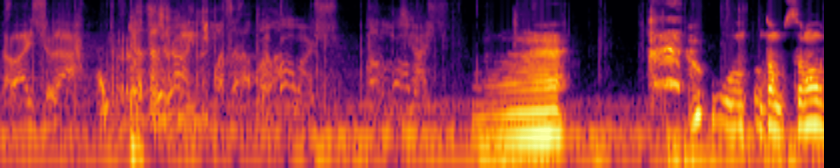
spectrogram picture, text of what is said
Давай сюда! Дружок! блин не. Помощь! А. Он, он там самого...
